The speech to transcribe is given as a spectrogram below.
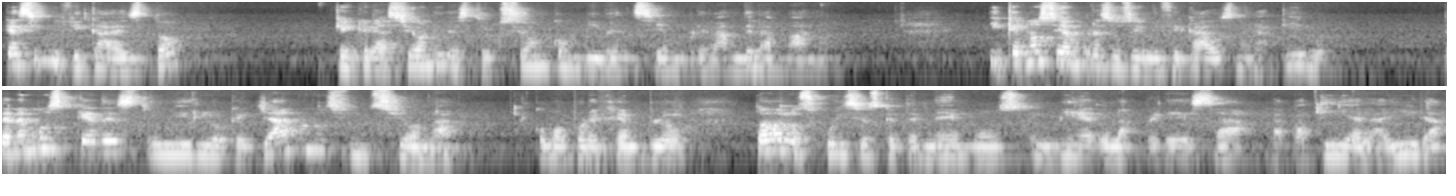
¿Qué significa esto? Que creación y destrucción conviven siempre, van de la mano y que no siempre su significado es negativo. Tenemos que destruir lo que ya no nos funciona, como por ejemplo todos los juicios que tenemos, el miedo, la pereza, la apatía, la ira,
